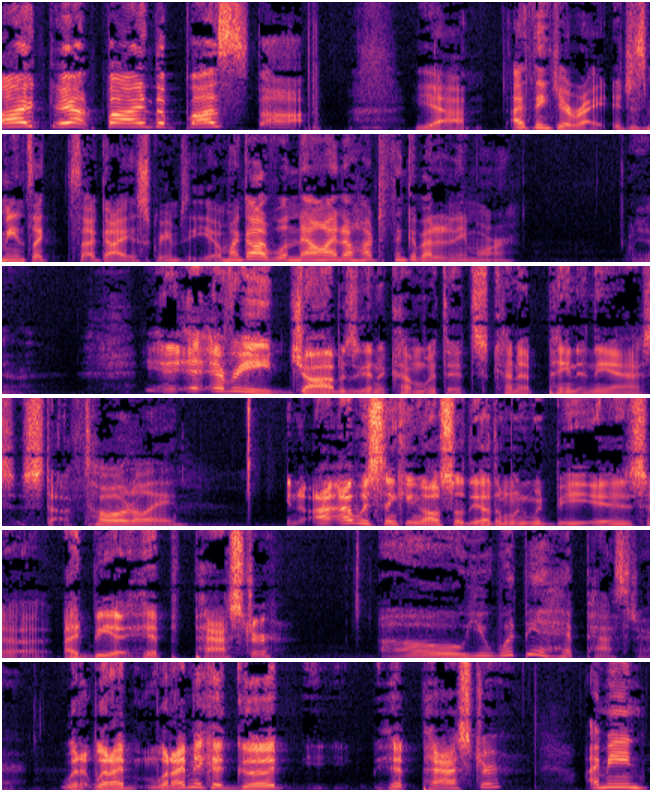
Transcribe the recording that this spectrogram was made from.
I can't find the bus stop. Yeah, I think you're right. It just means like a guy who screams at you. Oh my god! Well, now I don't have to think about it anymore. yeah. Every job is going to come with its kind of pain in the ass stuff. Totally. you know, I, I was thinking also the other one would be is uh, I'd be a hip pastor. Oh, you would be a hip pastor. Would would I would I make a good hip pastor? I mean,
